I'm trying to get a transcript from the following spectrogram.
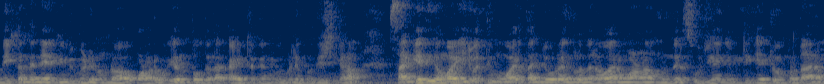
നീക്കം തന്നെയായിരിക്കും വിപണിയിൽ ഉണ്ടാവുക വളരെ ഉയർന്ന തോതിലുള്ള കയറ്റങ്ങൾ വിപണി പ്രതീക്ഷിക്കണം. സാങ്കേതികമായി ഇരുപത്തി മൂവായിരത്തി അഞ്ഞൂറ് എന്നുള്ള നിലവാരമാണ് മുൻനിര സൂചിയായി നിഫ്റ്റിക്ക് ഏറ്റവും പ്രധാനം.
